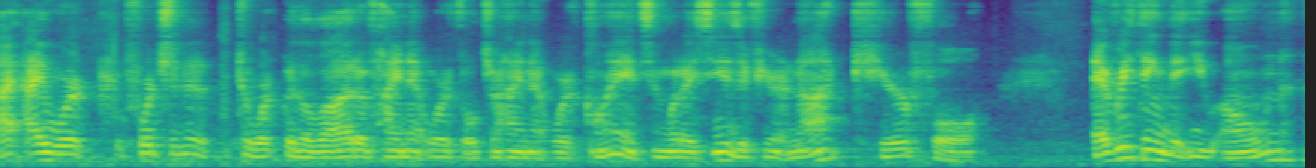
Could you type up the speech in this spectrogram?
I, I work fortunate to work with a lot of high net worth, ultra high net worth clients, and what I see is if you're not careful everything that you own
